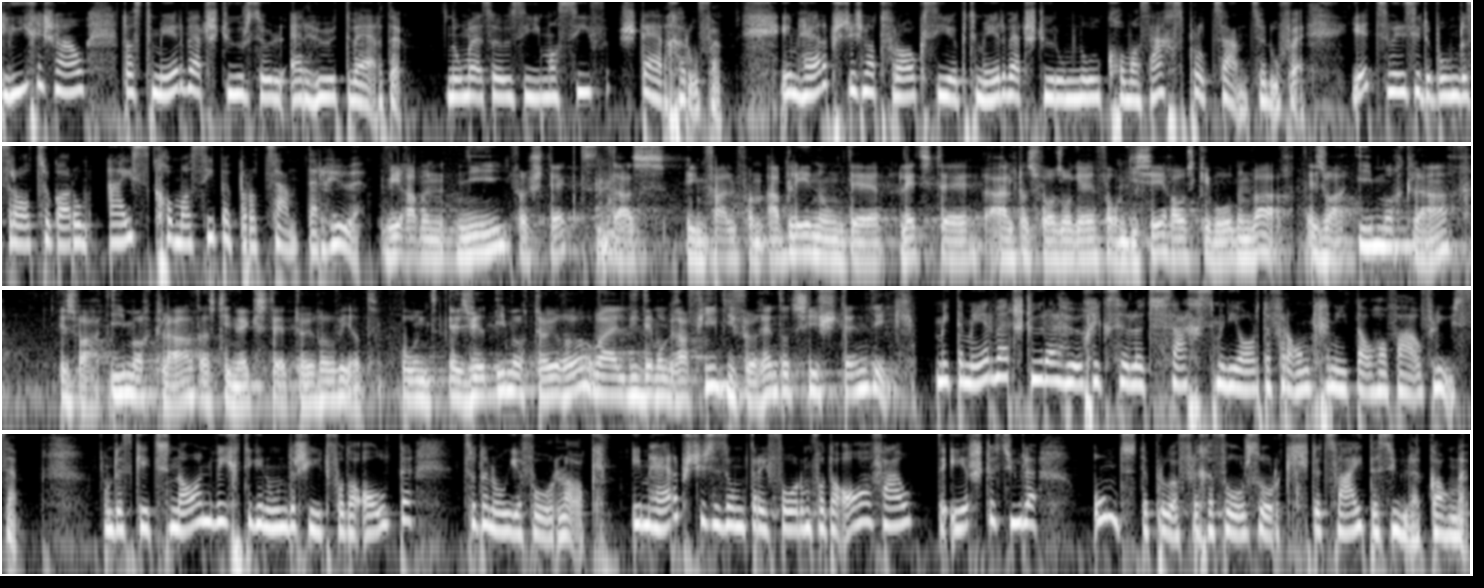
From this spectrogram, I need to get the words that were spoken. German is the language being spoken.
Gleich ist auch, dass die Mehrwertsteuer soll erhöht werden soll. Nur soll sie massiv stärker rauf. Im Herbst war noch die Frage, ob die Mehrwertsteuer um 0,6 Prozent rauf Jetzt will sie der Bundesrat sogar um 1,7 Prozent erhöhen. Wir haben nie versteckt, dass im Fall von Ablehnung der letzte Altersvorsorgereform, die sehr ausgewogen war, es war immer klar, es war immer klar, dass die nächste teurer wird. Und es wird immer teurer, weil die Demografie, die verändert sich ständig. Mit der Mehrwertsteuererhöhung sollen 6 Milliarden Franken in die AHV fließen. Und es gibt noch einen wichtigen Unterschied von der alten zu der neuen Vorlage. Im Herbst ist es um die Reform der AHV, der ersten Säule, und der beruflichen Vorsorge, der zweiten Säule, gegangen.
